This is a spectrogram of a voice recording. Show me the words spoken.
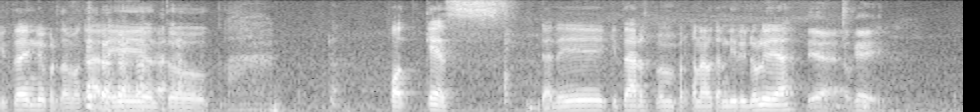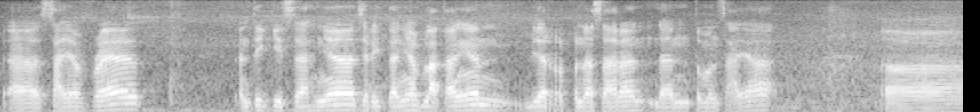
kita ini pertama kali untuk podcast. Jadi kita harus memperkenalkan diri dulu ya. Ya, oke. Eh, saya Fred. Nanti kisahnya, ceritanya belakangan biar penasaran dan teman saya. eh,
